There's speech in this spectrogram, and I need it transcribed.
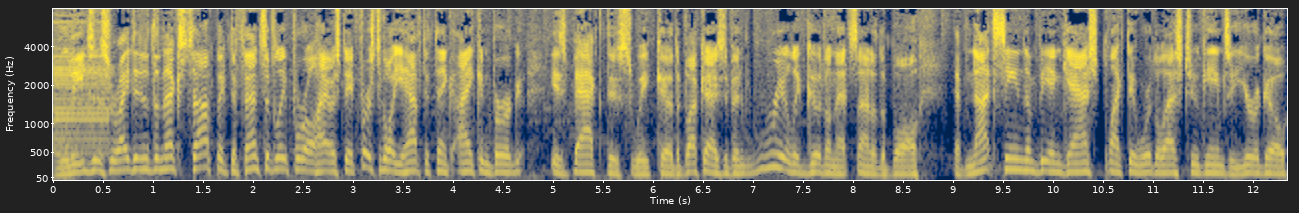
Leads us right into the next topic. Defensively for Ohio State. First of all, you have to think Eichenberg is back this week. Uh, the Buckeyes have been really good on that side of the ball. Have not seen them being gashed like they were the last two games a year ago.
